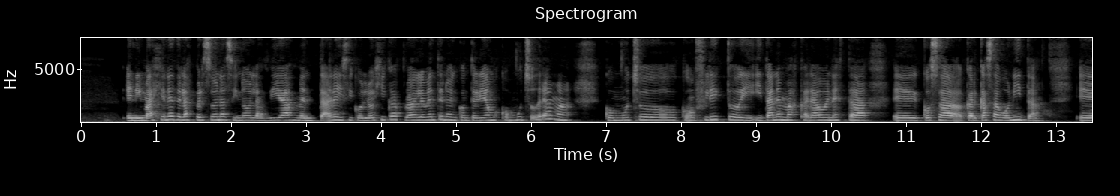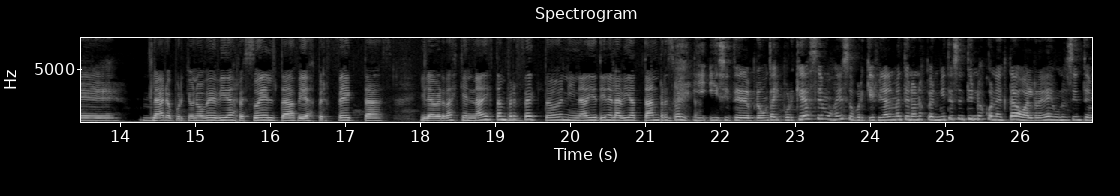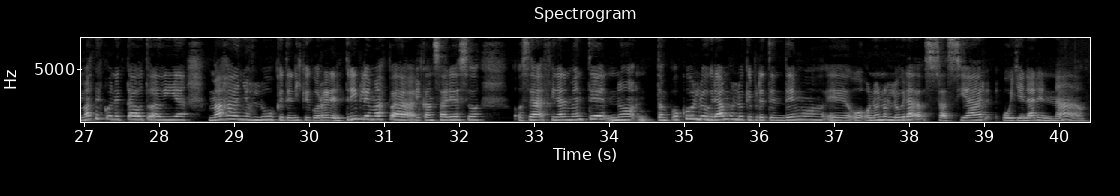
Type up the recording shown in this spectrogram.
en imágenes de las personas, sino las vidas mentales y psicológicas, probablemente nos encontraríamos con mucho drama, con mucho conflicto y, tan enmascarado en esta eh, cosa, carcasa bonita. Eh, claro, porque uno ve vidas resueltas, vidas perfectas, Y la verdad es que nadie es tan mm. perfecto ni nadie tiene la vida tan resuelta. Y, y si te preguntáis, ¿por qué hacemos eso? Porque finalmente no nos permite sentirnos conectados, al revés, uno se siente más desconectado todavía, más años luz que tenéis que correr el triple más para alcanzar eso. O sea, finalmente no, tampoco logramos lo que pretendemos eh, o, no nos logra saciar o llenar en nada.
